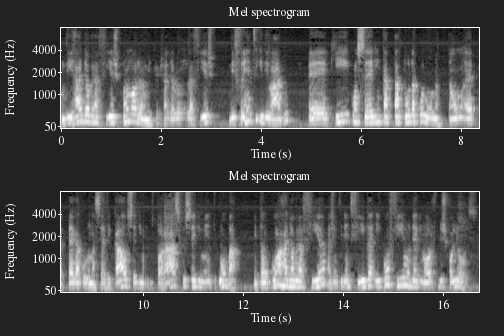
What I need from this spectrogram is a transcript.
de radiografias panorâmicas, radiografias de frente e de lado, é, que conseguem captar toda a coluna. Então, é, pega a coluna cervical, segmento torácico e o segmento lombar. Então, com a radiografia, a gente identifica e confirma o diagnóstico de escoliose.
